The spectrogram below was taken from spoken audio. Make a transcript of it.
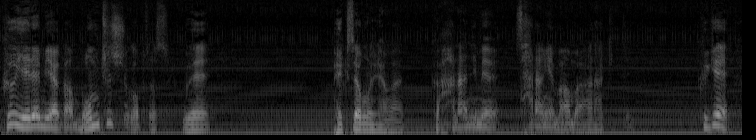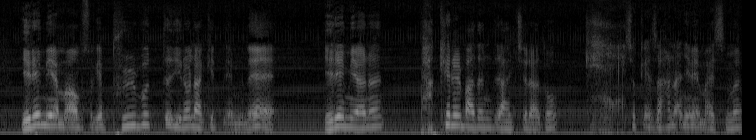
그 예레미야가 멈출 수가 없었어요. 왜? 백성을 향한 그 하나님의 사랑의 마음을 알았기 때문에. 그게 예레미야 마음속에 불붙듯 일어났기 때문에 예레미야는 박해를 받은 듯 할지라도 계속해서 하나님의 말씀을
